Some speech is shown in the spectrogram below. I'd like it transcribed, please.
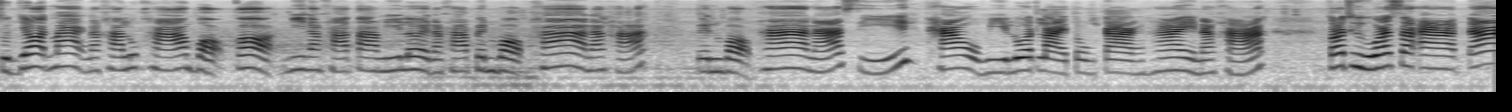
สุดยอดมากนะคะ ลูกค้าเบาะก็นี่นะคะตามนี้เลยนะคะ เป็นเบาะผ้านะคะ เป็นเบาะผ้านะ สีเทามีลวดลายตรงกลางให้นะคะ ก็ถือว่าสะอาดได้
